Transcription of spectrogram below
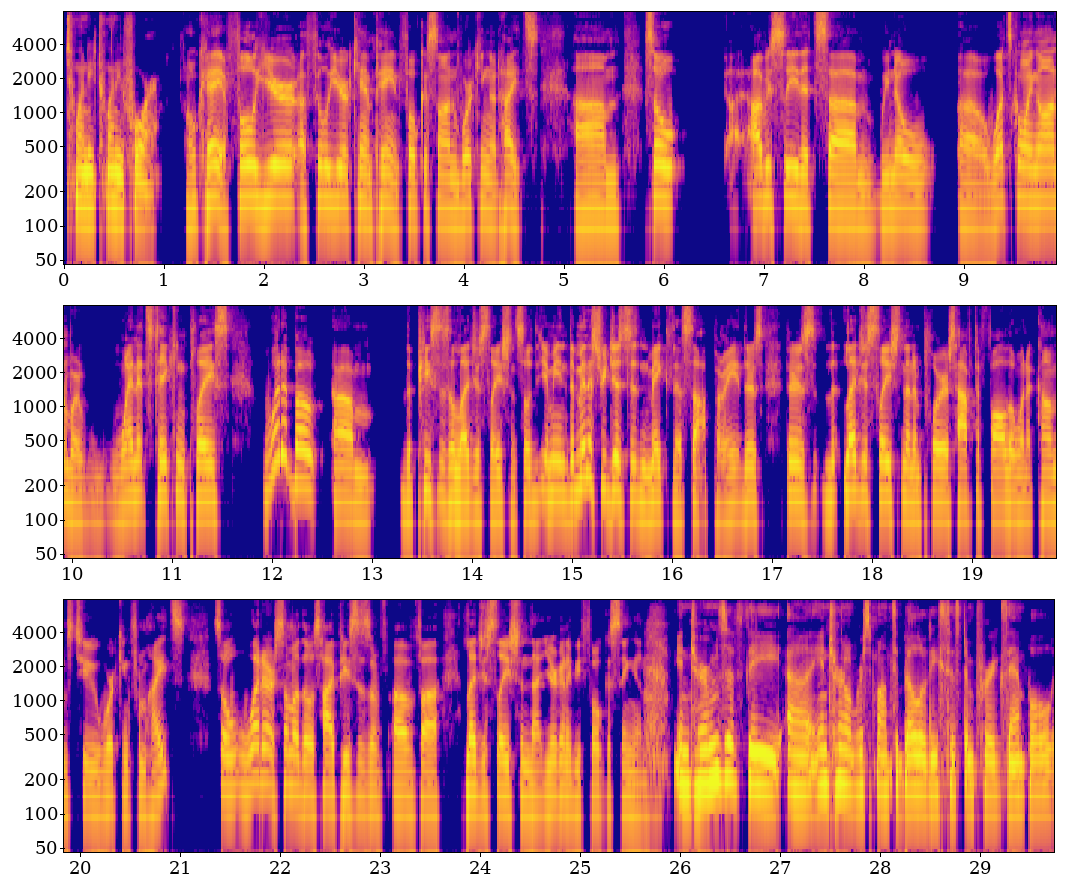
2024. Okay, a full year, a full year campaign, focus on working at heights. Um, so obviously, that's um, we know uh, what's going on, where when it's taking place. What about um, the pieces of legislation. So I mean, the ministry just didn't make this up. I mean, there's there's legislation that employers have to follow when it comes to working from heights. So what are some of those high pieces of, of uh, legislation that you're going to be focusing in on? In terms of the uh, internal responsibility system, for example,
